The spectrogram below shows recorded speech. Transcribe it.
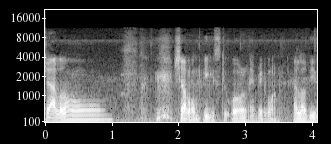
shalom. Shalom peace to all everyone. I love you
